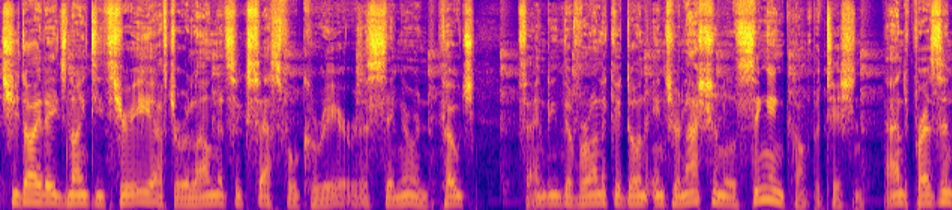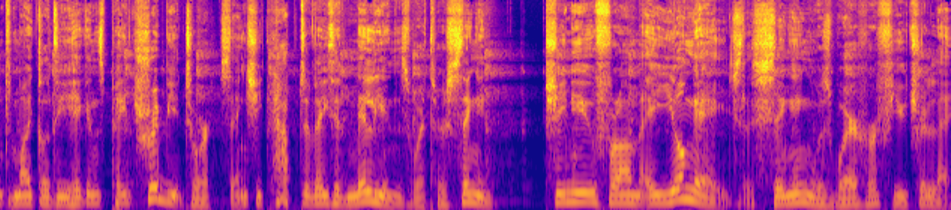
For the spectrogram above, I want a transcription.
She died aged 93 after a long and successful career as a singer and coach, founding the Veronica Dunne International Singing Competition. And President Michael D. Higgins paid tribute to her, saying she captivated millions with her singing. She knew from a young age that singing was where her future lay.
